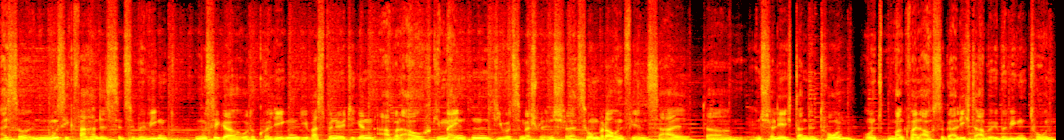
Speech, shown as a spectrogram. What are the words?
Also im Musikfachhandel sind es überwiegend Musiker oder Kollegen, die was benötigen, aber auch Gemeinden, die wo zum Beispiel eine Installation brauchen für ihren Saal. Da installiere ich dann den Ton und manchmal auch sogar Lichter, aber überwiegend Ton.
